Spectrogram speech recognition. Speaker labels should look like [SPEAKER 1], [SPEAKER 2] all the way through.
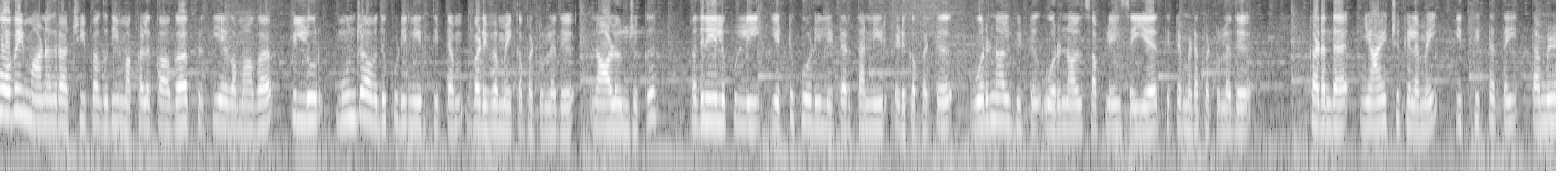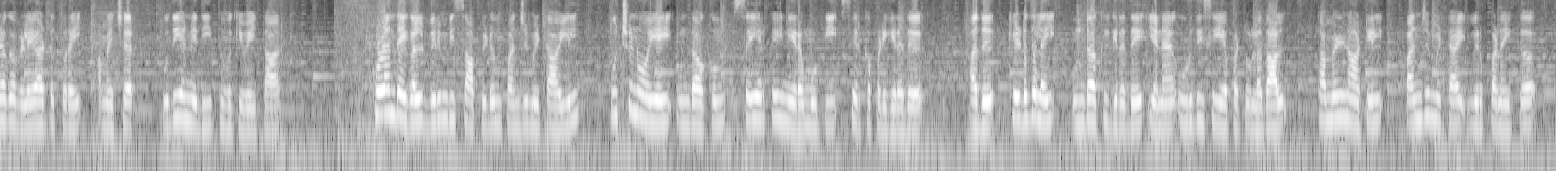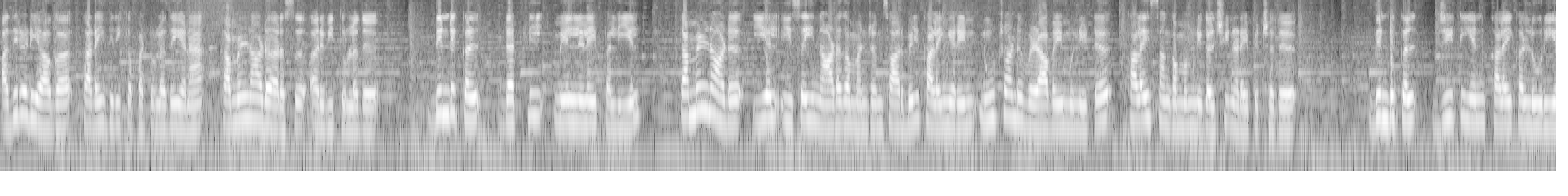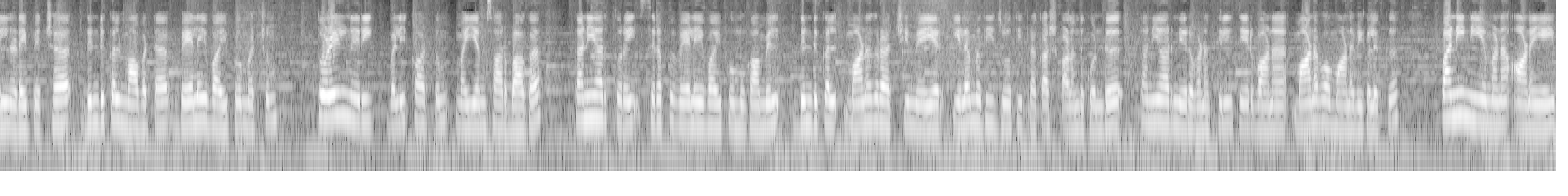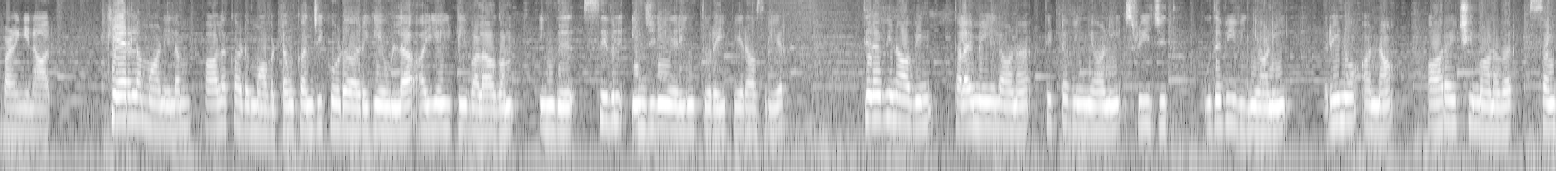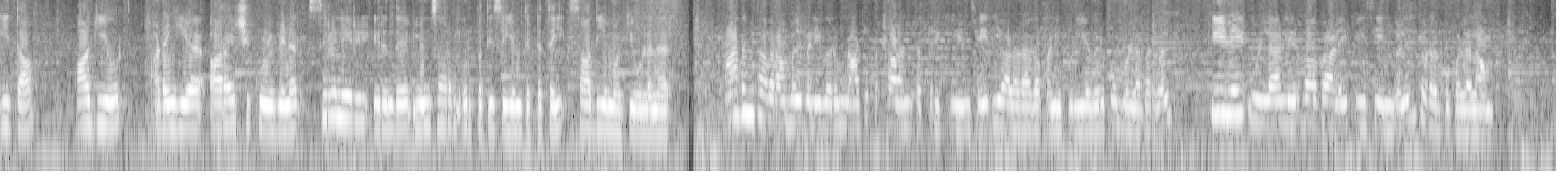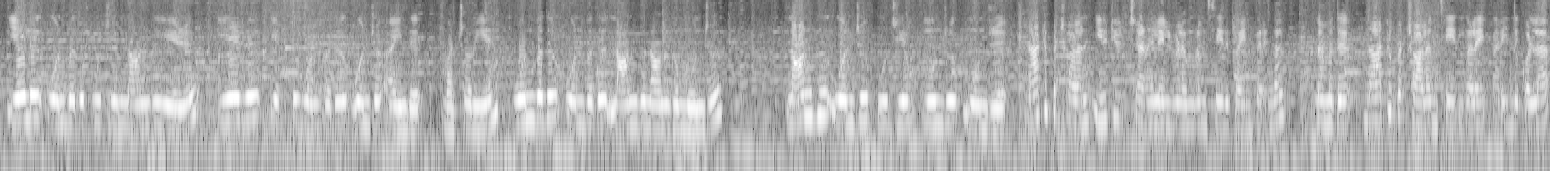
[SPEAKER 1] கோவை மாநகராட்சி பகுதி மக்களுக்காக பிரத்யேகமாக பில்லூர் மூன்றாவது குடிநீர் திட்டம் வடிவமைக்கப்பட்டுள்ளது. நாளொன்றுக்கு பதினேழு புள்ளி எட்டு கோடி லிட்டர் தண்ணீர் எடுக்கப்பட்டு ஒரு நாள் விட்டு ஒரு நாள் சப்ளை செய்ய திட்டமிடப்பட்டுள்ளது. கடந்த ஞாயிற்றுக்கிழமை இத்திட்டத்தை தமிழக விளையாட்டுத்துறை அமைச்சர் உதயநிதி துவக்கி வைத்தார். குழந்தைகள் விரும்பி சாப்பிடும் பஞ்சு மிட்டாயில் புற்றுநோயை உண்டாக்கும் செயற்கை நிறமூட்டி சேர்க்கப்படுகிறது. அது கெடுதலை உண்டாக்குகிறது என உறுதி செய்யப்பட்டுள்ளதால் தமிழ்நாட்டில் பஞ்சு மிட்டாய் விற்பனைக்கு அதிரடியாக தடை விதிக்கப்பட்டுள்ளது என தமிழ்நாடு அரசு அறிவித்துள்ளது. திண்டுக்கல் டட்லி மேல்நிலைப் பள்ளியில் தமிழ்நாடு இயல் இசை நாடக மன்றம் சார்பில் கலைஞரின் நூற்றாண்டு விழாவை முன்னிட்டு கலை சங்கமம் நிகழ்ச்சி நடைபெற்றது. திண்டுக்கல் ஜிடிஎன் கலைக்கல்லூரியில் நடைபெற்ற திண்டுக்கல் மாவட்ட வேலைவாய்ப்பு மற்றும் தொழில்நெறி வழிகாட்டும் மையம் சார்பாக தனியார் துறை சிறப்பு வேலைவாய்ப்பு முகாமில் திண்டுக்கல் மாநகராட்சி மேயர் இளமதி ஜோதி பிரகாஷ் கலந்து கொண்டு தனியார் நிறுவனத்தில் தேர்வான மாணவ மாணவிகளுக்கு பணி நியமன ஆணையை வழங்கினார். கேரள மாநிலம் பாலக்காடு மாவட்டம் கஞ்சிக்கோடு அருகே உள்ள ஐஐடி வளாகம் இங்கு சிவில் இன்ஜினியரிங் துறை பேராசிரியர் திரவினாவின் தலைமையிலான திட்ட விஞ்ஞானி ஸ்ரீஜித் உதவி விஞ்ஞானி ரினோ அண்ணா ஆராய்ச்சி மாணவர் சங்கீதா ஆகியோர் அடங்கிய ஆராய்ச்சி குழுவினர் சிறுநீரில் இருந்து மின்சாரம் உற்பத்தி செய்யும் திட்டத்தை சாத்தியமாக்கியுள்ளனர். மாதம் தவறாமல் வெளிவரும் நாட்டுப்பற்றாளன் பத்திரிகையின் செய்தியாளராக பணிபுரிய விருப்பம் உள்ளவர்கள் கீழே உள்ள நிர்வாக அலைபேசி எண்களில் தொடர்பு கொள்ளலாம். ஏழு ஒன்பது பூஜ்ஜியம் நான்கு ஏழு ஏழு எட்டு ஒன்பது ஒன்று ஐந்து மற்றொரு எண் ஒன்பது ஒன்பது நான்கு நான்கு மூன்று நான்கு ஒன்று பூஜ்ஜியம் மூன்று மூன்று. நாட்டுப்பற்றாளன் யூடியூப் சேனலில் விளம்பரம் செய்து பயன்பெறுங்கள். நமது நாட்டுப்பற்றாளன் செய்திகளை அறிந்து கொள்ள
